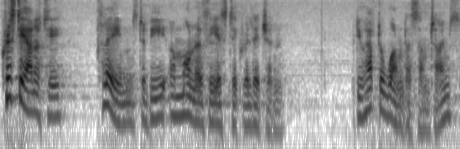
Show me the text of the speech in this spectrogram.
Christianity claims to be a monotheistic religion, but you have to wonder sometimes.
